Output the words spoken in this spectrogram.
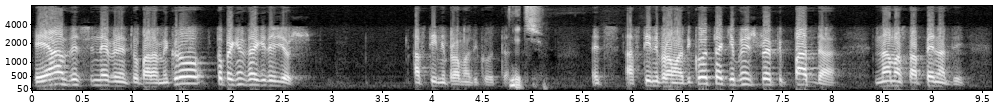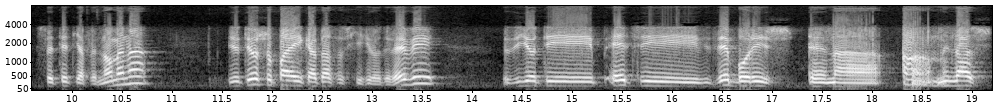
εάν δεν συνέβαινε το παραμικρό, το παιχνίδι θα έχει τελειώσει. Αυτή είναι η πραγματικότητα. Έτσι. Έτσι. Αυτή είναι η πραγματικότητα και εμείς πρέπει πάντα να είμαστε απέναντι σε τέτοια φαινόμενα, διότι όσο πάει η κατάσταση και χειροτερεύει, διότι έτσι δεν μπορείς ε, να μιλάς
